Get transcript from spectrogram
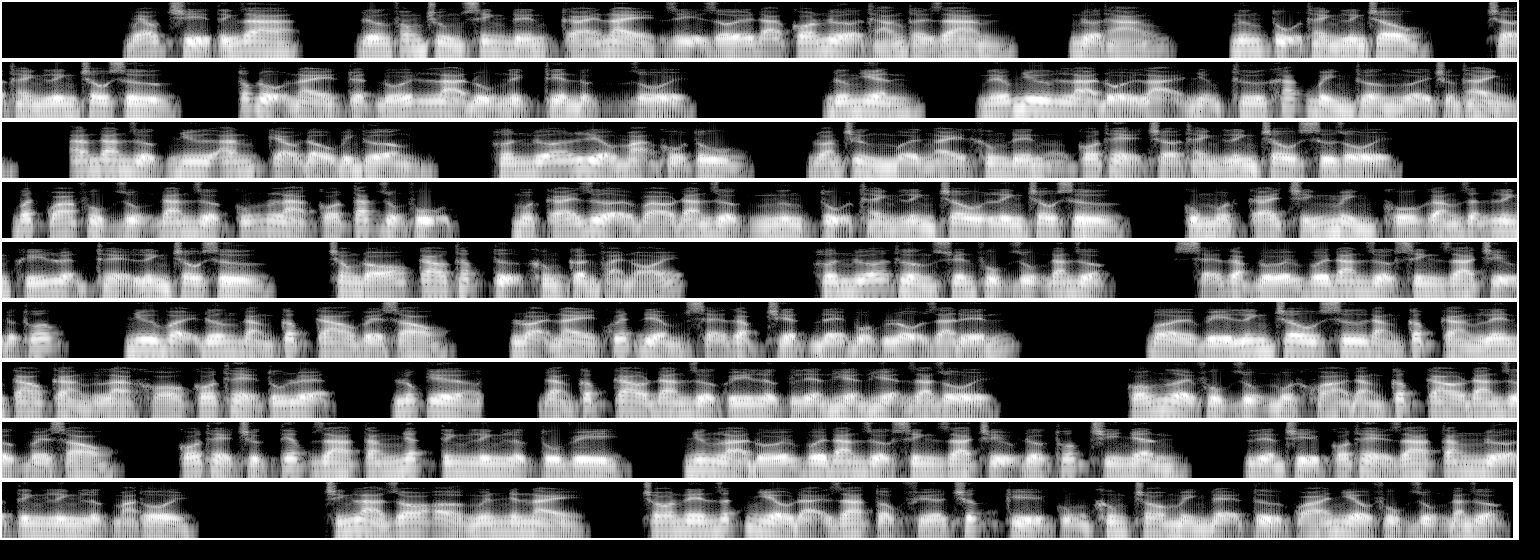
Véo chỉ tính ra, đường phong trùng sinh đến cái này dị giới đã có nửa tháng thời gian, nửa tháng, ngưng tụ thành Linh Châu, trở thành Linh Châu Sư, tốc độ này tuyệt đối là đủ nghịch thiên được rồi. Đương nhiên, nếu như là đổi lại những thứ khác bình thường người trưởng thành, ăn đan dược như ăn kẹo đậu bình thường, hơn nữa liều mạng khổ tu, đoán chừng 10 ngày không đến có thể trở thành Linh Châu Sư rồi. Bất quá phục dụng đan dược cũng là có tác dụng phụ, một cái dựa vào đan dược ngưng tụ thành Linh Châu Linh Châu Sư, cùng một cái chính mình cố gắng dẫn linh khí luyện thể Linh Châu Sư, trong đó cao thấp tự không cần phải nói. Hơn nữa thường xuyên phục dụng đan dược, sẽ gặp đối với đan dược sinh ra chịu được thuốc, như vậy đương đẳng cấp cao về sau, loại này khuyết điểm sẽ gặp triệt để bộc lộ ra đến. Bởi vì Linh Châu Sư đẳng cấp càng lên cao càng là khó có thể tu luyện, lúc kia, đẳng cấp cao đan dược uy lực liền hiện hiện ra rồi. Có người phục dụng một khỏa đẳng cấp cao đan dược về sau, có thể trực tiếp gia tăng nhất tinh linh lực tu vi, nhưng là đối với đan dược sinh ra chịu được thuốc chi nhân, liền chỉ có thể gia tăng nửa tinh linh lực mà thôi. Chính là do ở nguyên nhân này, cho nên rất nhiều đại gia tộc phía trước kỳ cũng không cho mình đệ tử quá nhiều phục dụng đan dược.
